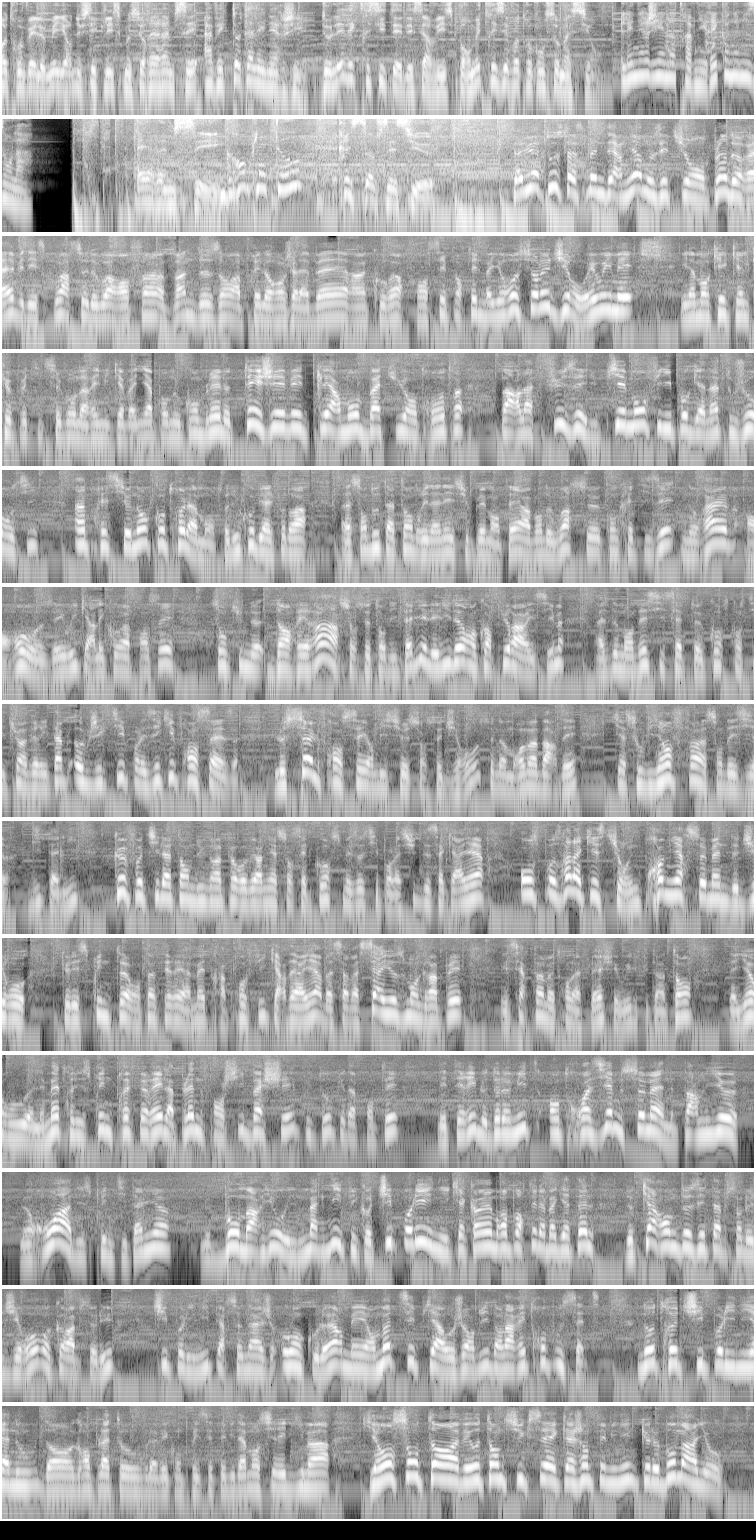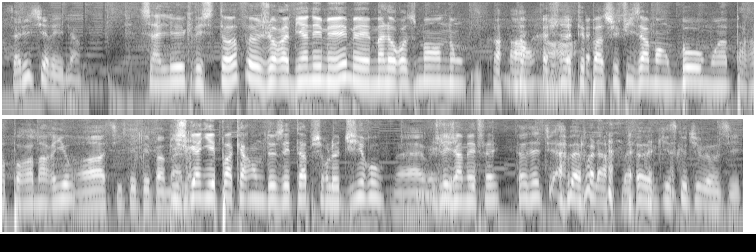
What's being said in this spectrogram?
Retrouvez le meilleur du cyclisme sur RMC avec Total Énergie. De l'électricité et des services pour maîtriser votre consommation. L'énergie est notre avenir, économisons-la. RMC. Grand plateau. Christophe Cessieux. Salut à tous, la semaine dernière nous étions pleins de rêves et d'espoir ceux de voir enfin, 22 ans après Laurent Jalabert, un coureur français porter le maillot rose sur le Giro. Et oui mais il a manqué quelques petites secondes à Rémi Cavagna pour nous combler le TGV de Clermont battu entre autres par la fusée du Piémont Filippo Ganna, toujours aussi impressionnant contre la montre. Du coup, bien, il faudra euh, sans doute attendre une année supplémentaire avant de voir se concrétiser nos rêves en rose. Et oui, car les coureurs français sont une denrée rare sur ce Tour d'Italie et les leaders encore plus rarissimes à se demander si cette course constitue un véritable objectif pour les équipes françaises. Le seul Français ambitieux sur ce Giro se nomme Romain Bardet qui assouvit enfin son désir d'Italie. Que faut-il attendre du grimpeur auvergnat sur cette course, mais aussi pour la suite de sa carrière On se posera la question. Une première semaine de Giro que les sprinteurs ont intérêt à mettre à profit, car derrière, bah, ça va sérieusement grimper et certains mettront la flèche. Et oui, il fut un temps d'ailleurs où les maîtres du sprint préféraient la pleine franchie bâchée plutôt que d'affronter les terribles Dolomites en troisième semaine. Parmi eux, le roi du sprint italien, le beau Mario il Magnifico Cipollini qui a quand même remporté la bagatelle de 42 étapes sur le Giro, record absolu. Cipollini, personnage haut en couleur, mais en mode sépia aujourd'hui dans la rétro-poussette. Notre Cipollini à nous dans Grand Plateau, vous l'avez compris, c'est évidemment Cyril Guimard qui en son temps avait autant de succès avec la jante féminine que le beau Mario. Salut Cyril. Salut Christophe, j'aurais bien aimé, mais malheureusement non. non je n'étais pas suffisamment beau, moi, par rapport à Mario. Ah, si t'étais pas mal. Puis je gagnais pas 42 étapes sur le Giro. Ouais, je l'ai jamais fait. Ah ben voilà, bah, qu'est-ce que tu veux aussi.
